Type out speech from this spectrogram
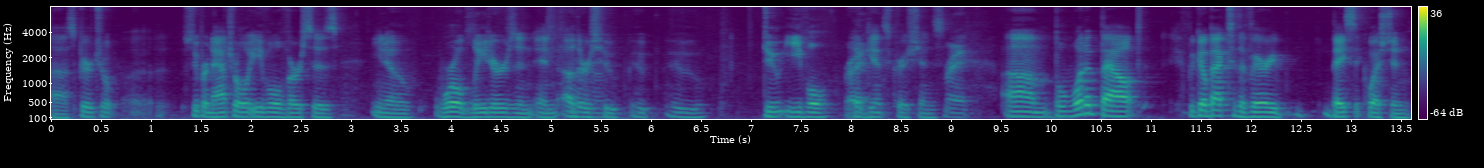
uh, spiritual, uh, supernatural evil versus you know world leaders and, and others who, who who do evil Right. against Christians. Right. Um, but what about if we go back to the very basic question?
